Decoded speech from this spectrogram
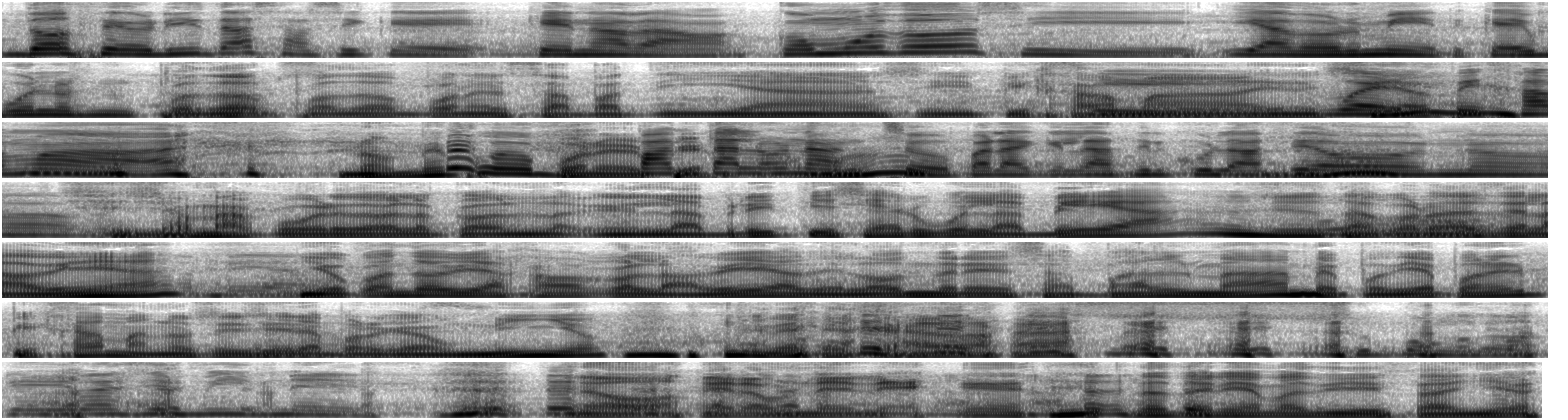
12 horitas, así que, que nada, cómodos y, y a dormir, que hay vuelos ¿Puedo, nocturnos. puedo poner zapatillas y pijama? Sí, y- Bueno, ¿sí? pijama, No me puedo poner pantalón pijama? ancho, para que la circulación no... Sí, yo me acuerdo con la- British Airways, la BEA, si te acuerdas de la BEA. Yo cuando viajaba con la BEA de Londres a Palma me podía poner pijama, no sé si era porque era un niño y me dejaba. Supongo. que llevas en business. No, era un nene, no tenía más de 10 años.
